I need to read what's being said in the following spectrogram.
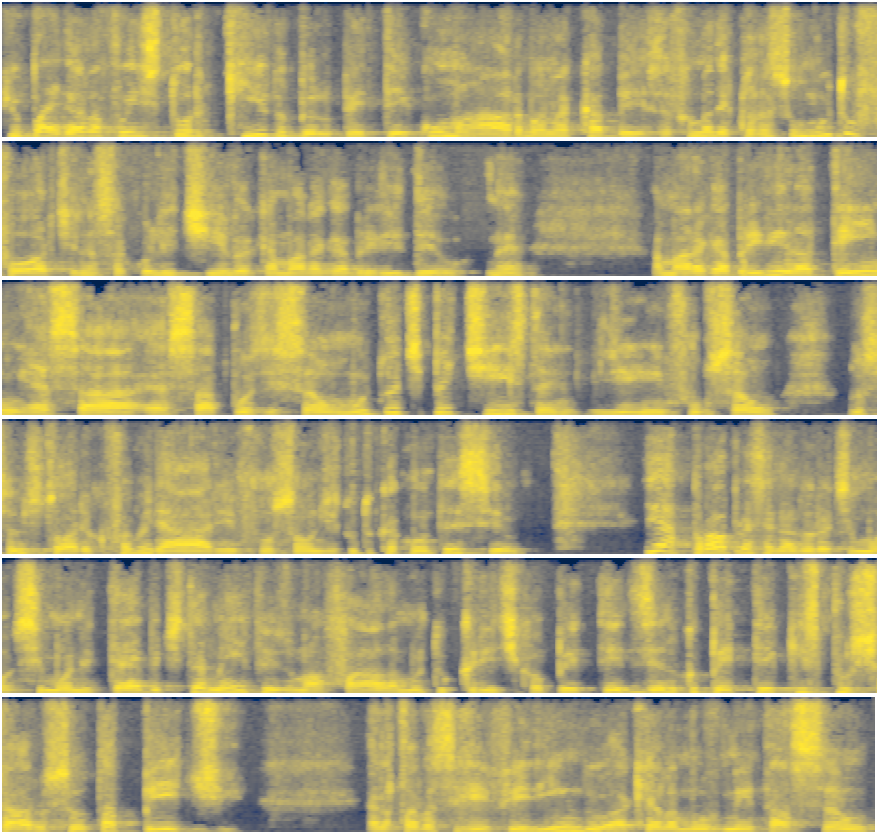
Que o pai dela foi extorquido pelo PT com uma arma na cabeça. Foi uma declaração muito forte nessa coletiva que a Mara Gabrilli deu, né? A Mara Gabrilli ela tem essa, essa posição muito antipetista em, em função do seu histórico familiar, em função de tudo que aconteceu. E a própria senadora Simone Tebet também fez uma fala muito crítica ao PT, dizendo que o PT quis puxar o seu tapete. Ela estava se referindo àquela movimentação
